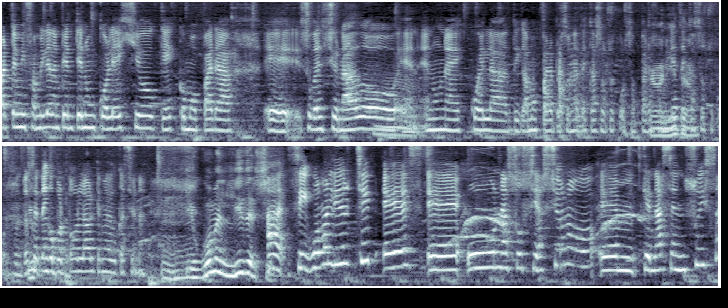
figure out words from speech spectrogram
parte de mi familia también tiene un colegio que es como para eh, subvencionado en, en una escuela, digamos, para personas de escasos recursos, para Qué familias de escasos recursos. Entonces Y- tengo por todos lados el tema educacional. Y Woman Leadership. Ah, sí, Woman Leadership es eh, una asociación o, em, que nace en Suiza,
